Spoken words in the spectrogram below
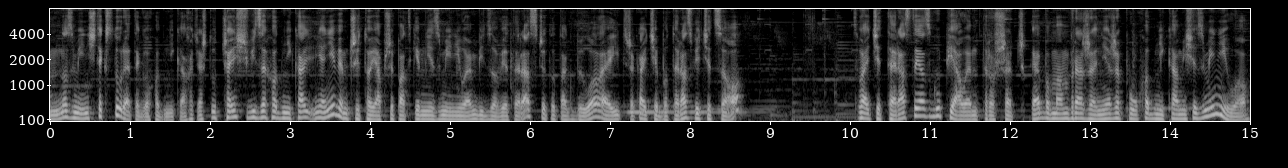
no zmienić teksturę tego chodnika, chociaż tu część widzę chodnika, ja nie wiem, czy to ja przypadkiem nie zmieniłem, widzowie, teraz, czy to tak było, ej, czekajcie, bo teraz wiecie co? Słuchajcie, teraz to ja zgłupiałem troszeczkę, bo mam wrażenie, że pół chodnika mi się zmieniło.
